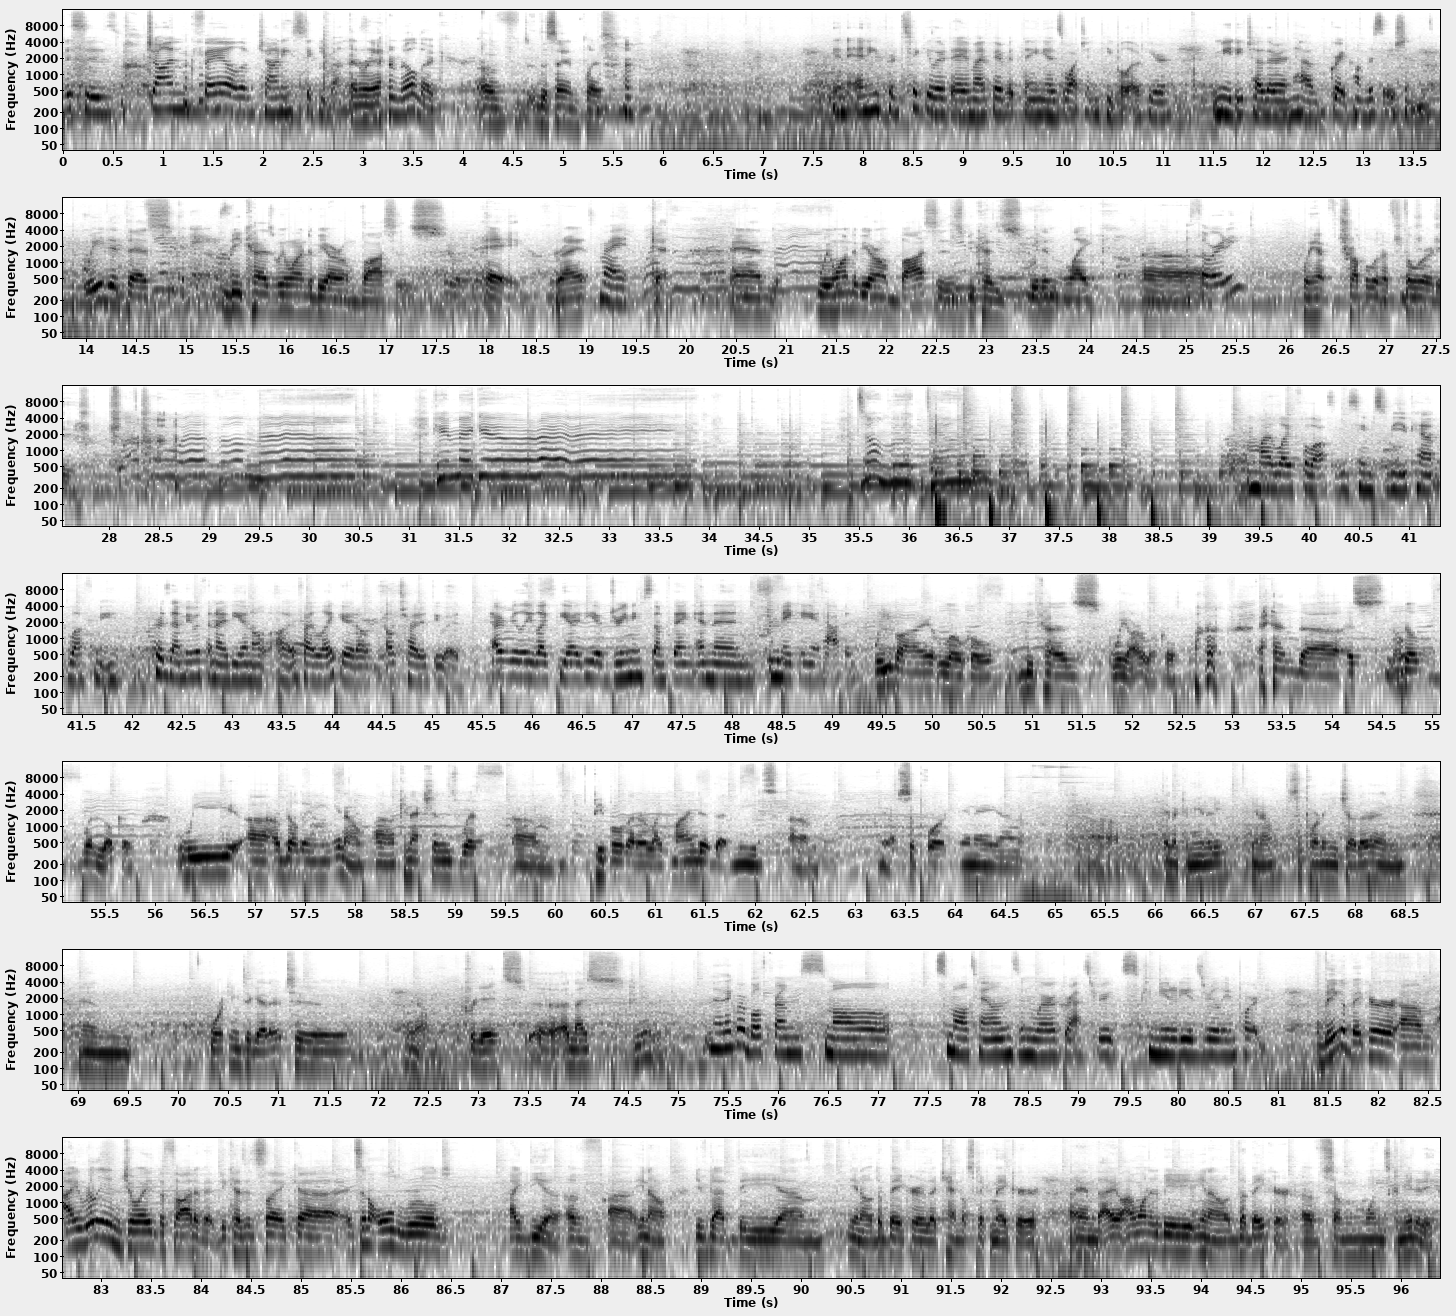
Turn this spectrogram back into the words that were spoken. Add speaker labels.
Speaker 1: This is John McPhail of Johnny Sticky Buns.
Speaker 2: And Rhiannon Melnick of the same place.
Speaker 1: In any particular day, my favorite thing is watching people out here meet each other and have great conversations.
Speaker 2: We did this
Speaker 1: of the day.
Speaker 2: because we wanted to be our own bosses. A, right?
Speaker 1: Right.
Speaker 2: Okay. And we wanted to be our own bosses because we didn't like. Uh,
Speaker 1: Authority?
Speaker 2: We have trouble with authority.
Speaker 3: he make it rain. Don't look down.
Speaker 1: My life philosophy seems to be you can't bluff me. Present me with an idea, and I'll, uh, if I like it, I'll, I'll try to do it. I really like the idea of dreaming something and then making it happen.
Speaker 2: We buy local because we are local, and uh, it's built. We're local. We uh, are building, you know, uh, connections with um, people that are like-minded that needs, um, you know, support in a. In a community, you know, supporting each other and and working together to, you know, create uh, a nice community.
Speaker 1: And I think we're both from small, small towns, and where grassroots community is really important.
Speaker 2: Being a baker, um, I really enjoyed the thought of it because it's like uh, it's an old world idea of uh, you know you've got the um, you know the baker, the candlestick maker, and I, I wanted to be you know the baker of someone's community.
